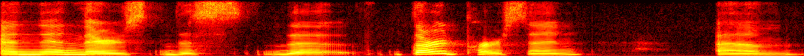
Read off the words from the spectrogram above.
and then there's this the third person um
